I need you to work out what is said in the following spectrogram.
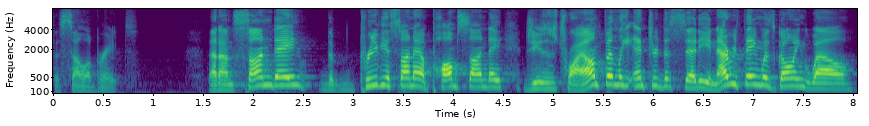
to celebrate. That on Sunday, the previous Sunday, on Palm Sunday, Jesus triumphantly entered the city and everything was going well.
